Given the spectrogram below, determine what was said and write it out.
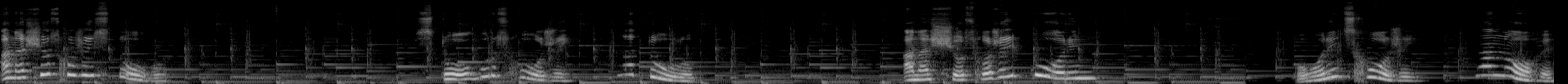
А на що схожий стовбур? Стовбур схожий на тулуб. А на що схожий корінь? Корінь схожий на ноги.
